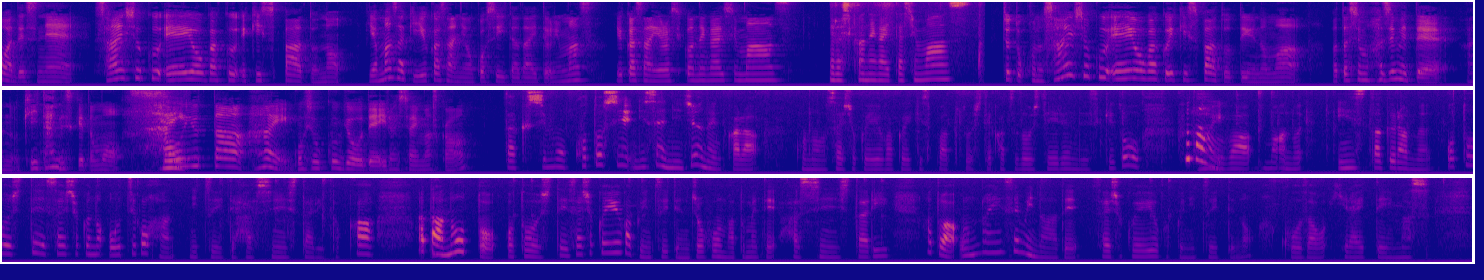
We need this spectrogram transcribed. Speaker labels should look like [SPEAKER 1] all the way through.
[SPEAKER 1] 日はですね菜食栄養学エキスパートの山崎由香さんにお越しいただいております。由香さんよろしくお願いします。
[SPEAKER 2] よろしくお願いいたします。
[SPEAKER 1] ちょっとこの菜食栄養学エキスパートっていうのは私も初めてあの聞いたんですけども、はい、どういった、はい、ご職業でいらっしゃいますか？
[SPEAKER 2] 私も今年2020年からこの菜食栄養学エキスパートとして活動しているんですけど普段は、はい、まあ、あのインスタグラムを通して菜食のおうちご飯について発信したりとかあとはノートを通して菜食栄養学についての情報をまとめて発信したりあとはオンラインセミナーで菜食栄養学についての講座を開いています。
